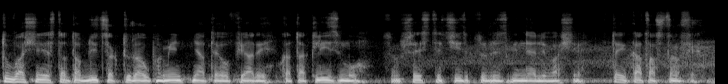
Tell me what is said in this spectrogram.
Tu właśnie jest ta tablica, która upamiętnia te ofiary kataklizmu. Są wszyscy ci, którzy zginęli właśnie w tej katastrofie.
